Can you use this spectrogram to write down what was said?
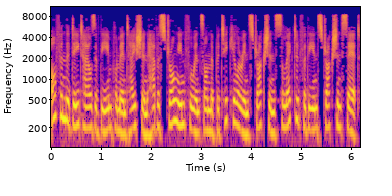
Often the details of the implementation have a strong influence on the particular instructions selected for the instruction set.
